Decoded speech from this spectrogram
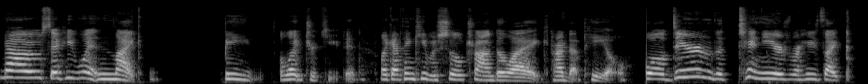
no so he wouldn't like be electrocuted like i think he was still trying to like try to appeal well during the 10 years where he's like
